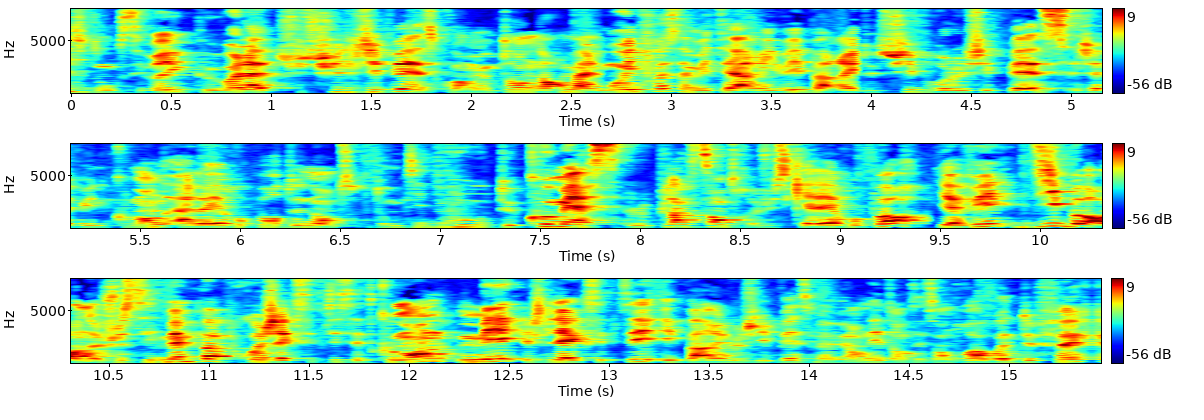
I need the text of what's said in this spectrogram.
Eats donc c'est vrai que voilà, tu suis le GPS quoi, en même temps normal. Moi une fois ça m'était arrivé pareil de suivre le GPS, j'avais une commande à l'aéroport de Nantes. Donc dites-vous, de commerce, le plein centre jusqu'à l'aéroport, il y avait 10 bornes. Je sais même pas pourquoi j'ai accepté cette commande, mais je l'ai accepté et pareil le GPS m'avait emmené dans des endroits what the fuck.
